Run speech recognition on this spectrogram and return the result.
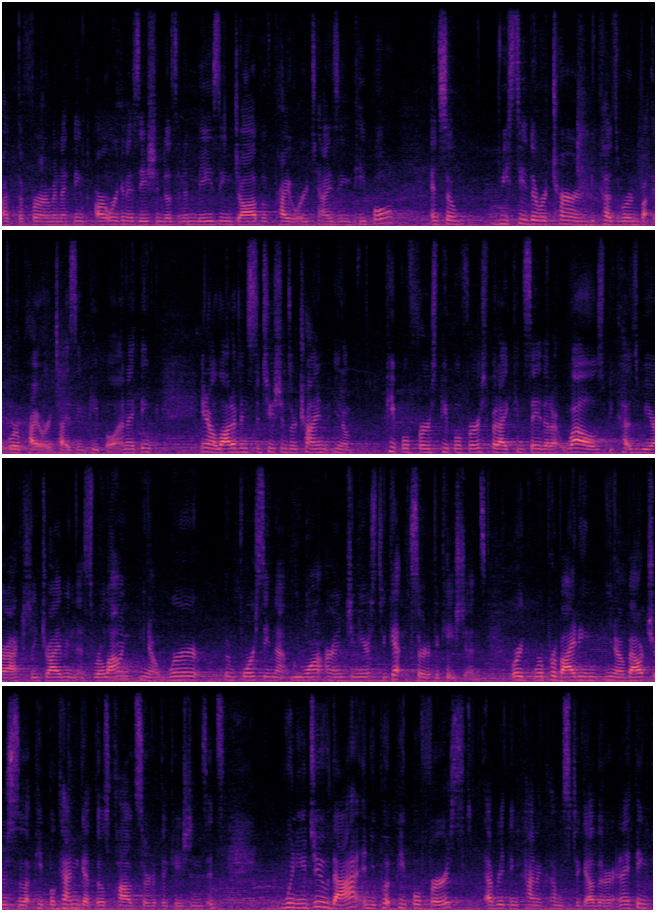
at the firm. And I think our organization does an amazing job of prioritizing people. And so we see the return because we're we're prioritizing people. And I think, you know, a lot of institutions are trying, you know, people first, people first, but I can say that at Wells, because we are actually driving this, we're allowing, you know, we're enforcing that we want our engineers to get certifications. We're, we're providing, you know, vouchers so that people can get those cloud certifications. It's, when you do that and you put people first, everything kind of comes together. And I think,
